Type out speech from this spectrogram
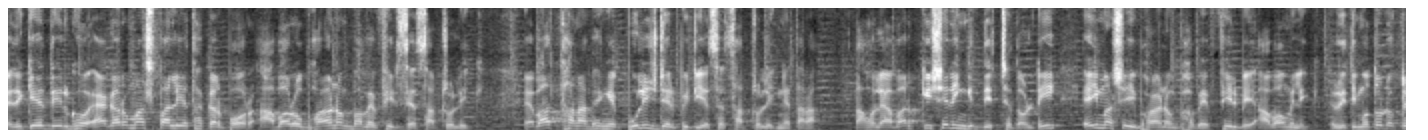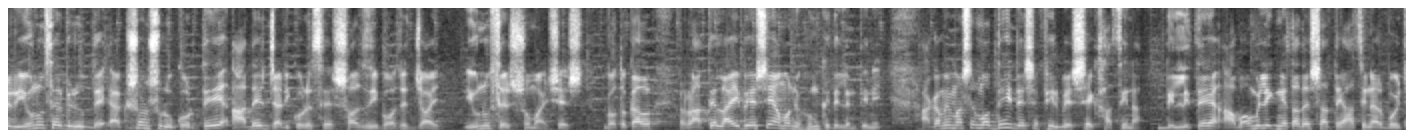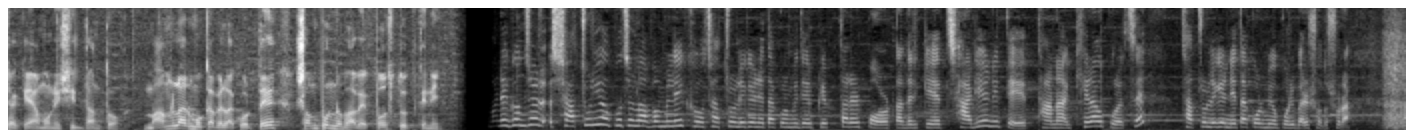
এদিকে দীর্ঘ এগারো মাস পালিয়ে থাকার পর আবারও ভয়ানকভাবে ফিরছে ছাত্রলীগ। এবার থানা ভেঙে পুলিশদের পিটিয়েছে ছাত্রলীগ নেতারা। তাহলে আবার কিসের ইঙ্গিত দিচ্ছে দলটি? এই মাসেই ভয়ানকভাবে ফিরবে আওয়ামী লীগ। রীতিমতো ডক্টর ইউনুসের বিরুদ্ধে অ্যাকশন শুরু করতে আদেশ জারি করেছে সজীব অজের জয়। ইউনুসের সময় শেষ। গতকাল রাতে লাইভে এসে এমনই হুমকি দিলেন তিনি। আগামী মাসের মধ্যেই দেশে ফিরবে শেখ হাসিনা। দিল্লিতে আওয়ামী লীগ নেতাদের সাথে হাসিনার বৈঠকে এমনই সিদ্ধান্ত। মামলার মোকাবেলা করতে সম্পূর্ণভাবে প্রস্তুত তিনি। মানিকগঞ্জের সাটুরিয়া উপজেলা আওয়ামী লীগ ও ছাত্রলীগের নেতাকর্মীদের গ্রেপ্তারের পর তাদেরকে ছাড়িয়ে নিতে থানা ঘেরাও করেছে ছাত্রলীগের নেতাকর্মী ও পরিবারের সদস্যরা।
